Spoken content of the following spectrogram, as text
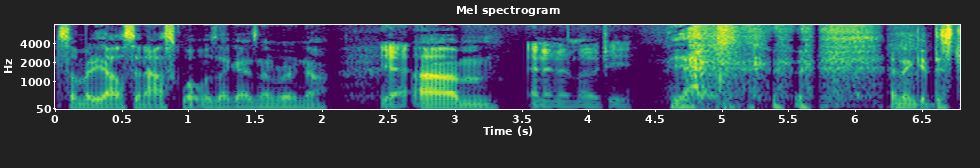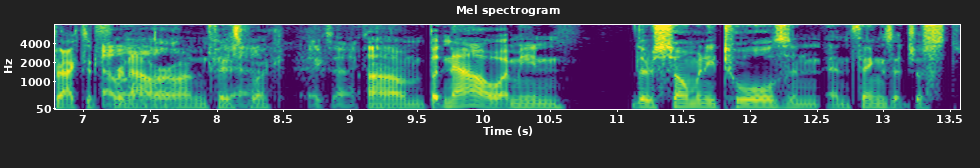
somebody else and ask what was that guy's number. No, Yeah. um, and an emoji. yeah, and then get distracted for an hour on Facebook. Yeah, exactly. Um, but now, I mean, there's so many tools and, and things that just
